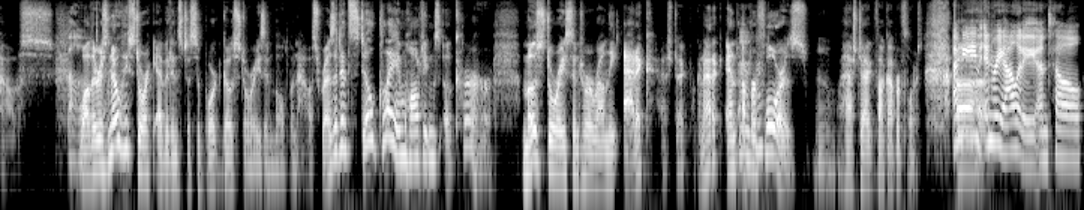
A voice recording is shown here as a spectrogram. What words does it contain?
House. While there is no historic evidence to support ghost stories in Baldwin House, residents still claim hauntings occur. Most stories center around the attic, hashtag fucking attic, and upper Mhm. floors, know, hashtag fuck upper floors. I mean, Uh, in reality, until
